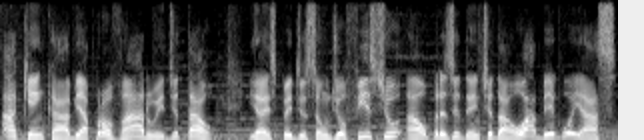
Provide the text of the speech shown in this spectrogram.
a quem cabe aprovar o edital, e a expedição de ofício ao presidente da OAB Goiás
